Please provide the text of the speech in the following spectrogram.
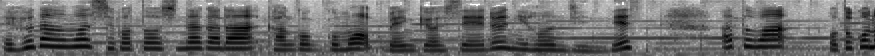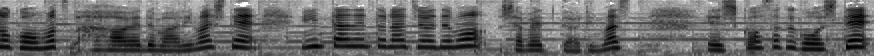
え普段は仕事をしながら韓国語も勉強している日本人です。あとは男の子を持つ母親でもありまして、インターネットラジオでも喋っております。えー、試行錯誤をして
